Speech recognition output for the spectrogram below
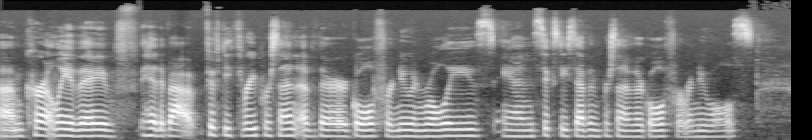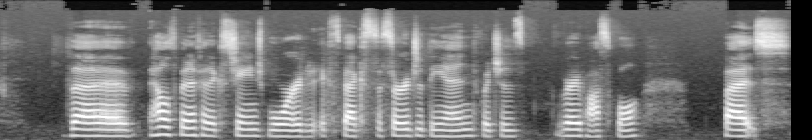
Um, currently, they've hit about 53% of their goal for new enrollees and 67% of their goal for renewals. The Health Benefit Exchange Board expects a surge at the end, which is very possible, but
